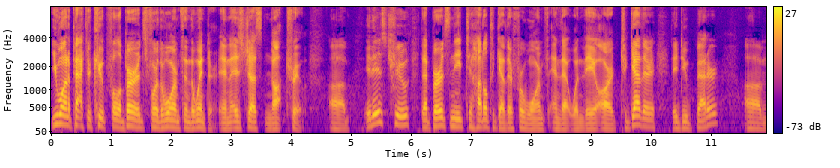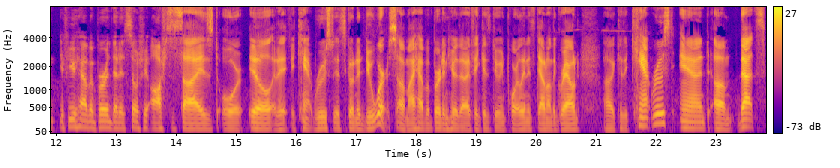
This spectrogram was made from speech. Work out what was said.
you want to pack your coop full of birds for the warmth in the winter. And it's just not true. Um, it is true that birds need to huddle together for warmth and that when they are together, they do better. Um, if you have a bird that is socially ostracized or ill and it, it can't roost, it's going to do worse. Um, I have a bird in here that I think is doing poorly and it's down on the ground because uh, it can't roost. And um, that's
